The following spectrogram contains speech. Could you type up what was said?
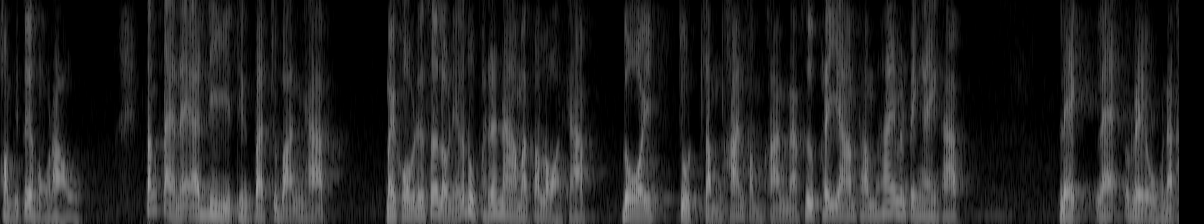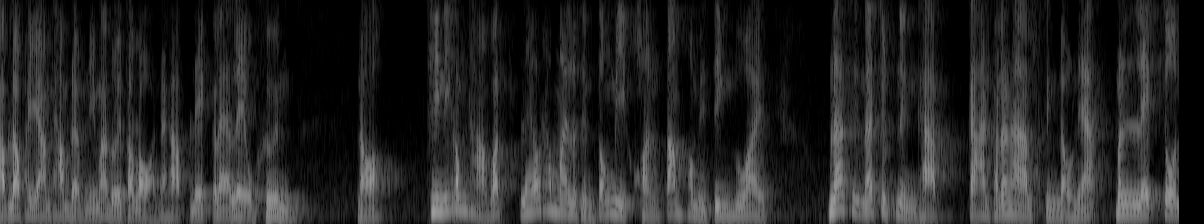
คอมพิวเตอร์ของเรา ตั้งแต่ในอดีตถึงปัจจุบันครับไมโครโปรเซสเซอร์เหล่านี้ก็ถูกพัฒนามาตลอดครับ โดยจุดสำคัญสำคัญนะคือพยายามทำให้มันเป็นไงครับ เล็กและเร็วนะครับ เราพยายามทำแบบนี้มาโดยตลอดนะครับ เล็กและเร็วขึ้นเนาะ ทีนี้คำถามว่าแล้วทำไมเราถึงต้องมีควอนตัมคอมพิวติ้งด้วยณถึงณจุดหนึ่งครับ การพัฒนาสิ่งเหล่านี้มันเล็กจน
